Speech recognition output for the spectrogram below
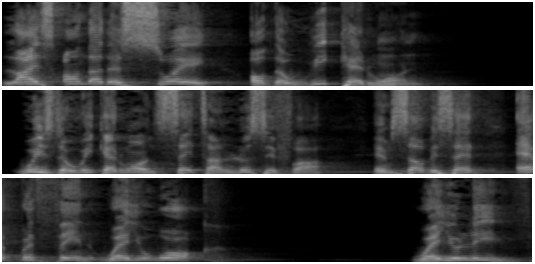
lies under the sway of the wicked one. Who is the wicked one? Satan, Lucifer himself. He said, Everything where you walk, where you live,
